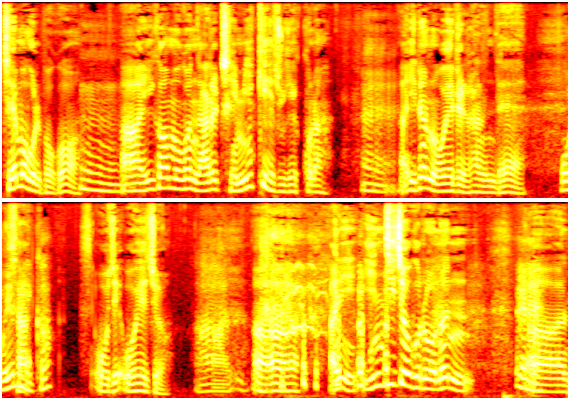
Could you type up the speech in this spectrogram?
제목을 보고 음. 아, 이 과목은 나를 재미있게 해 주겠구나. 예. 아, 이런 오해를 하는데 오해입니까? 사, 오제 오해죠. 아, 어, 아니 인지적으로는 예. 어,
